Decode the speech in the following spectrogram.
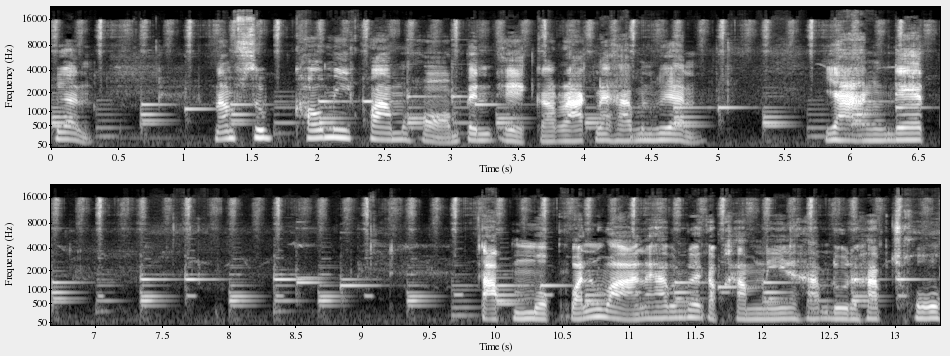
เพื่อนๆน้ำซุปเขามีความหอมเป็นเอกลักษณ์นะครับเพื่อนๆอย่างเด็ด ตับหมกหวานๆนะครับเพื่อนๆกับคำนี้นะครับ ดูนะครับโชก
